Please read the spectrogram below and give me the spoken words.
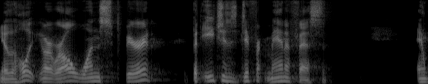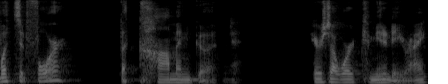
You know, the Holy, we're all one spirit, but each is different manifest. And what's it for? The common good. Here's our word community, right?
